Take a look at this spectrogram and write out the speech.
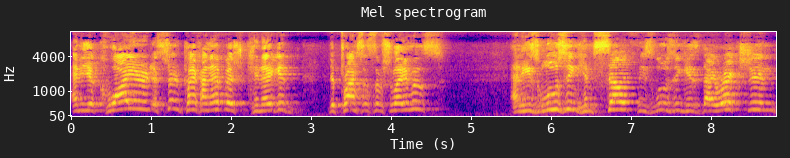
and he acquired a certain kaichan nefesh connected the process of shlemus, and he's losing himself, he's losing his direction,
